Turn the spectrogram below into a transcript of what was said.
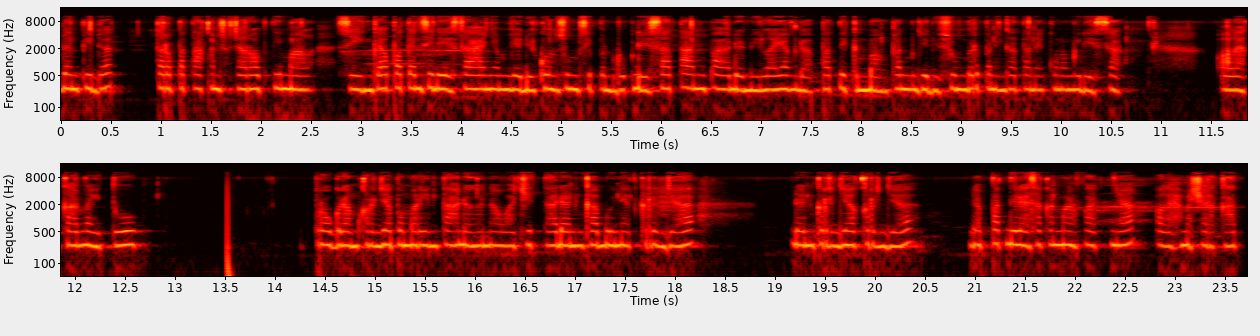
dan tidak terpetakan secara optimal, sehingga potensi desa hanya menjadi konsumsi penduduk desa tanpa ada nilai yang dapat dikembangkan menjadi sumber peningkatan ekonomi desa. Oleh karena itu, program kerja pemerintah dengan nawacita dan kabinet kerja dan kerja-kerja dapat dirasakan manfaatnya oleh masyarakat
